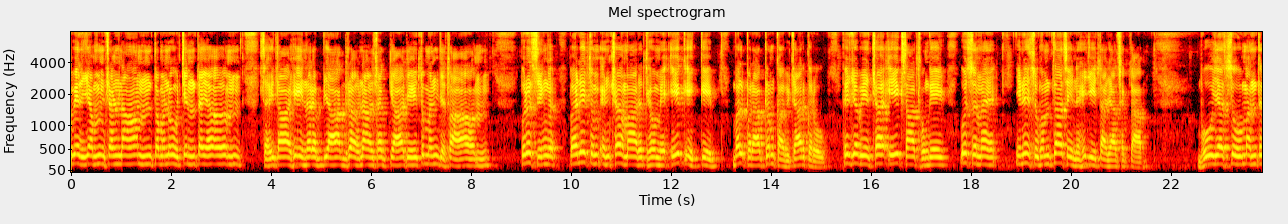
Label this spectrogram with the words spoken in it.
वीरियम षण्णाम तमनु चिंत सहिता ही नरव्याघ्र न सक्या जेतु पुरुष सिंह पहले तुम इन छह महारथियों में एक एक के बल पराक्रम का विचार करो। फिर जब ये छह एक साथ होंगे, उस समय इन्हें सुगमता से नहीं जीता जा सकता। भूयस्सु मंत्र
